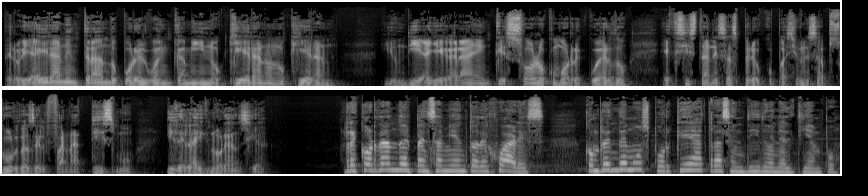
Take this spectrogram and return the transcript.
Pero ya irán entrando por el buen camino, quieran o no quieran, y un día llegará en que solo como recuerdo existan esas preocupaciones absurdas del fanatismo y de la ignorancia. Recordando el pensamiento de Juárez, comprendemos por qué ha trascendido en el tiempo,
